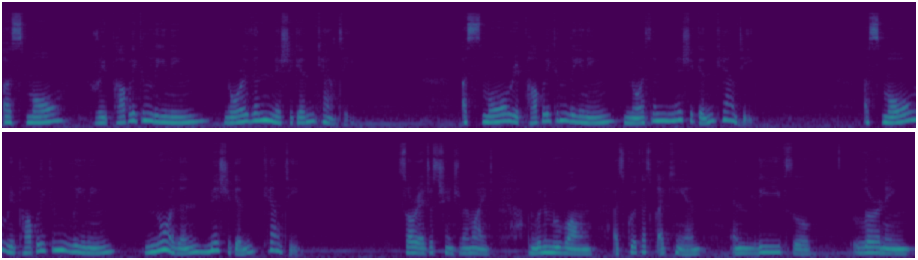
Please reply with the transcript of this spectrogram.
A small Republican-leaning northern Michigan county. A small Republican-leaning northern Michigan county. A small Republican-leaning northern Michigan county. Sorry, I just changed my mind. I'm going to move on as quick as I can and leave the learning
